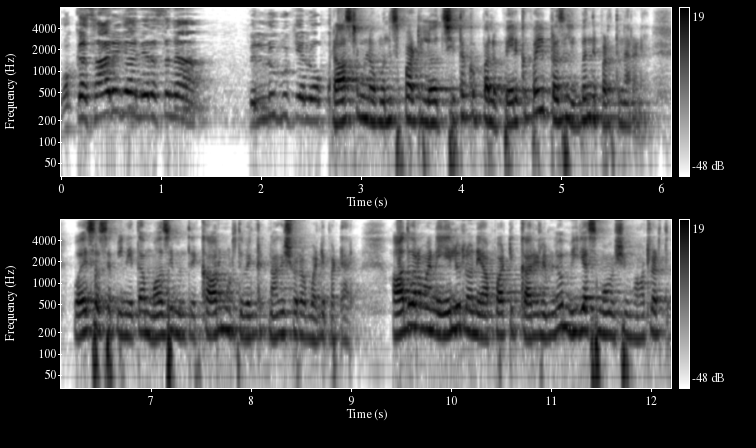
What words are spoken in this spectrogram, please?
ఒక్కసారిగా నిరసన రాష్ట్రంలో మున్సిపాలిటీలో చితకుప్పలు పేరుకుపై ప్రజలు ఇబ్బంది పడుతున్నారని వైఎస్ఆర్సీపీ నేత మాజీ మంత్రి కారుమూర్తి వెంకట నాగేశ్వరరావు మండిపడ్డారు. ఆదివారం ఆయన ఏలూరులోని ఆ పార్టీ కార్యాలయంలో మీడియా సమావేశం మాట్లాడుతూ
